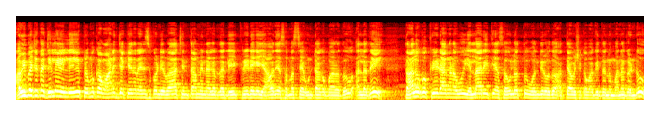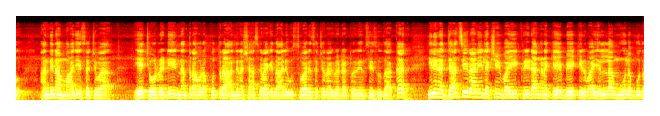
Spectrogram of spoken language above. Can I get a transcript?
ಅವಿಭಜಿತ ಜಿಲ್ಲೆಯಲ್ಲಿ ಪ್ರಮುಖ ವಾಣಿಜ್ಯ ಕೇಂದ್ರ ಎನಿಸಿಕೊಂಡಿರುವ ಚಿಂತಾಮಣಿ ನಗರದಲ್ಲಿ ಕ್ರೀಡೆಗೆ ಯಾವುದೇ ಸಮಸ್ಯೆ ಉಂಟಾಗಬಾರದು ಅಲ್ಲದೆ ತಾಲೂಕು ಕ್ರೀಡಾಂಗಣವು ಎಲ್ಲ ರೀತಿಯ ಸವಲತ್ತು ಹೊಂದಿರುವುದು ಅತ್ಯವಶ್ಯಕವಾಗಿದ್ದನ್ನು ಮನಗಂಡು ಅಂದಿನ ಮಾಜಿ ಸಚಿವ ಎ ಚೌಡರೆಡ್ಡಿ, ನಂತರ ಅವರ ಪುತ್ರ, ಅಂದಿನ ಶಾಸಕರಾಗಿದ್ದ ಹಾಲಿ ಉಸ್ತುವಾರಿ ಸಚಿವರಾಗಿರುವ ಡಾಕ್ಟರ್ ಎಂ ಸಿ ಸುಧಾಕರ್, ಇಲ್ಲಿನ ಝಾನ್ಸಿ ರಾಣಿ ಲಕ್ಷ್ಮೀಬಾಯಿ ಕ್ರೀಡಾಂಗಣಕ್ಕೆ ಬೇಕಿರುವ ಎಲ್ಲ ಮೂಲಭೂತ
